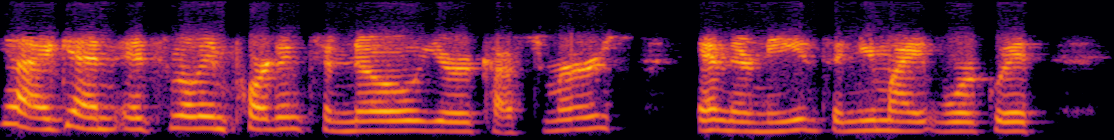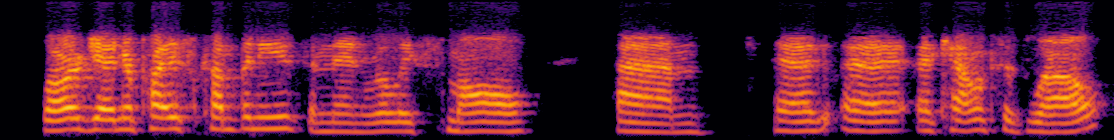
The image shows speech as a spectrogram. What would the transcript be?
Yeah, again, it's really important to know your customers and their needs, and you might work with large enterprise companies and then really small um, uh, uh, accounts as well.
